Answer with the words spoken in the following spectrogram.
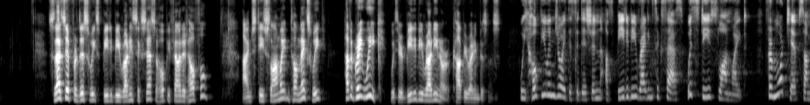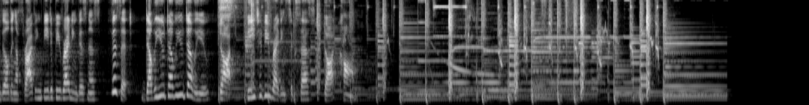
So that's it for this week's B2B Writing Success. I hope you found it helpful. I'm Steve Slaunwhite. Until next week, have a great week with your B2B writing or copywriting business. We hope you enjoyed this edition of B2B Writing Success with Steve Slaunwhite. For more tips on building a thriving B2B writing business, visit www.b2bwritingsuccess.com.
